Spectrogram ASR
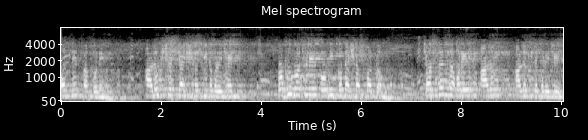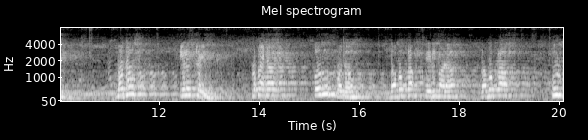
মন্দির প্রাঙ্গণে আলোক সজ্জায় সজ্জিত করেছেন। বহু বছরের অভিজ্ঞতা সম্পন্ন চন্দননগরের আলোয় আলোকিত করেছে মধক ইলেকট্রিক প্রোপাইটার অরুণ মধক নবগ্রাম তেরিপাড়া, নবগ্রাম পূর্ব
